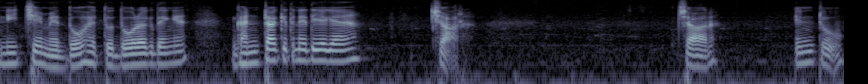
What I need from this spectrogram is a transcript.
नीचे में दो है तो दो रख देंगे। घंटा कितने दिए गए हैं? चार। चार इंटू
